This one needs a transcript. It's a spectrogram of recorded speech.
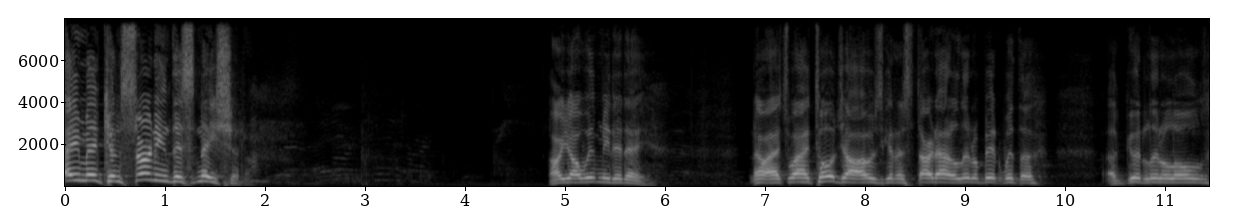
amen, concerning this nation. Are y'all with me today? Now, that's why I told y'all I was going to start out a little bit with a, a good little old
